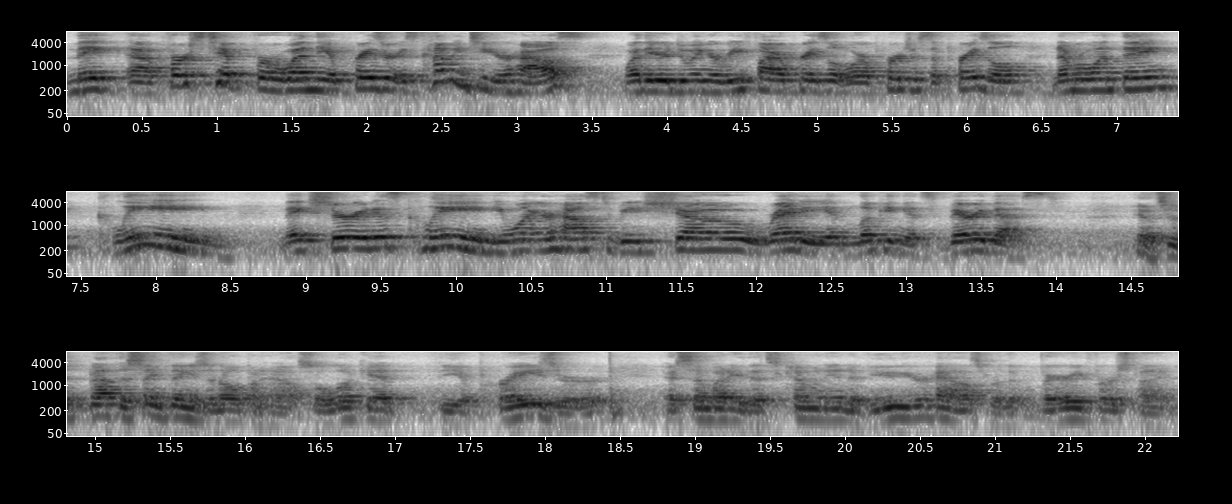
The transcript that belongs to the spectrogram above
make, uh, first tip for when the appraiser is coming to your house, whether you're doing a refi appraisal or a purchase appraisal, number one thing, clean. Make sure it is clean. You want your house to be show ready and looking its very best. Yeah, it's about the same thing as an open house. So look at the appraiser as somebody that's coming in to view your house for the very first time.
